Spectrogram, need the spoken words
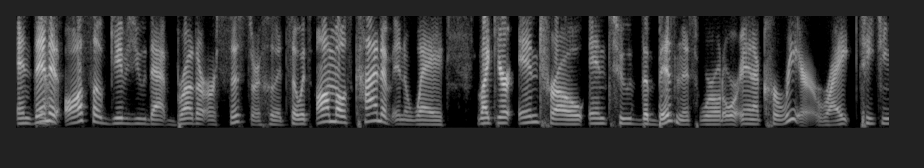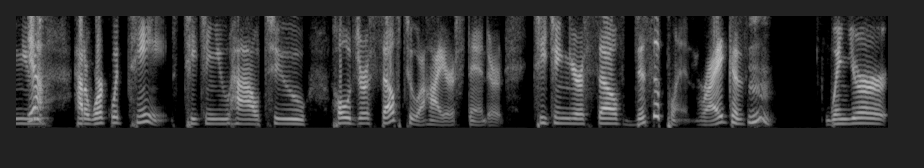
And then yeah. it also gives you that brother or sisterhood. So it's almost kind of in a way like your intro into the business world or in a career, right? Teaching you yeah. how to work with teams, teaching you how to hold yourself to a higher standard, teaching yourself discipline, right? Because mm. when you're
